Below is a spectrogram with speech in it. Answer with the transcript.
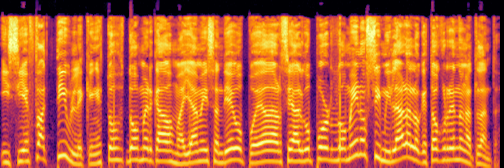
y si es factible que en estos dos mercados, Miami y San Diego, pueda darse algo por lo menos similar a lo que está ocurriendo en Atlanta.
